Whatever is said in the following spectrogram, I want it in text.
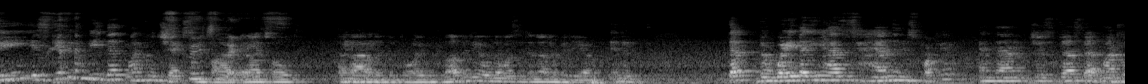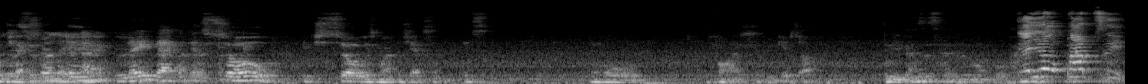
V is giving me that Michael Jackson It's vibe that I told about in the Boy with Luv video, or was it another video? And it, that the way that he has his hand in his pocket and then just does that Michael Looks Jackson super laid thing, back. laid back, but it's so, it's so is Michael Jackson. It's the whole vibe that he gives off. Ey, yo, Papsi!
